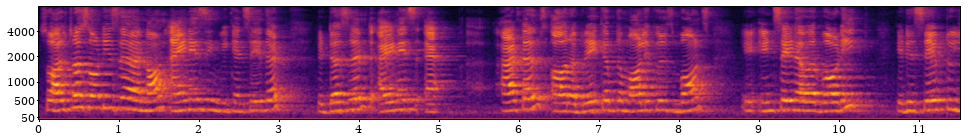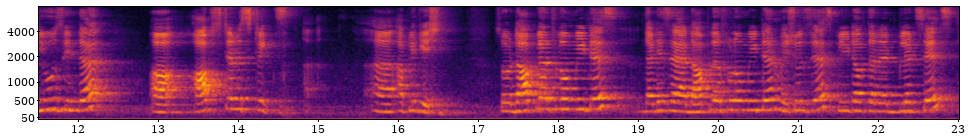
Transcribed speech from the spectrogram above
So ultrasound is uh, non-ionizing we can say that it doesn't ionize atoms or break up the molecules bonds inside our body. It is safe to use in the uh, obstetrics uh, application. So Doppler flow meters that is a Doppler flow meter measures the speed of the red blood cells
